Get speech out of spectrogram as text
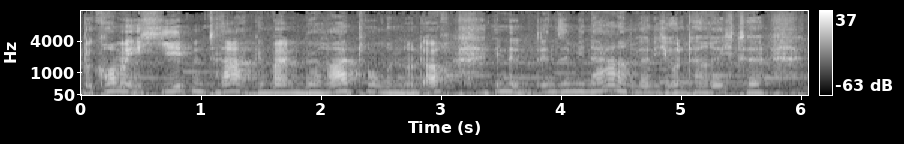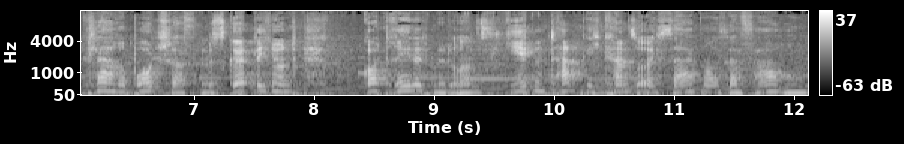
bekomme ich jeden Tag in meinen Beratungen und auch in den Seminaren, wenn ich unterrichte, klare Botschaften des Göttlichen und Gott redet mit uns jeden Tag. Ich kann es euch sagen aus Erfahrung.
